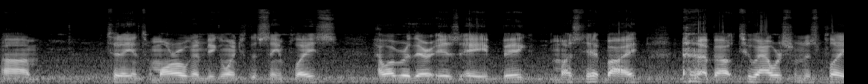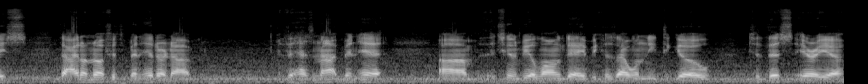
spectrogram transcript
Um, today and tomorrow we're going to be going to the same place. However, there is a big must hit by about two hours from this place that I don't know if it's been hit or not. If it has not been hit, um, it's going to be a long day because I will need to go to this area,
